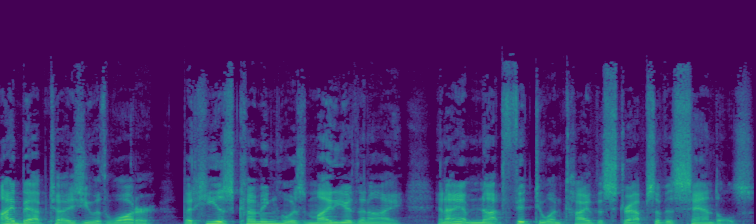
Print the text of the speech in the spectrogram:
I baptize you with water, but he is coming who is mightier than I, and I am not fit to untie the straps of his sandals.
